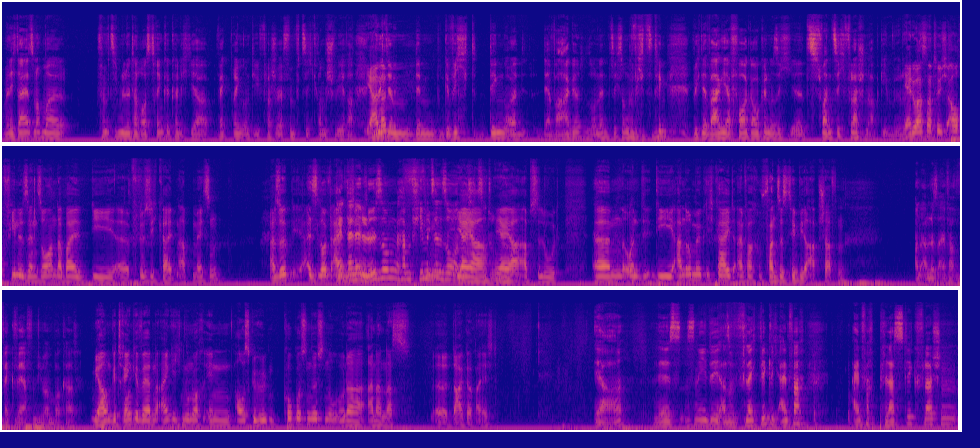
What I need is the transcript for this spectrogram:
Wenn ich da jetzt nochmal 50 Milliliter raustrinke, könnte ich die ja wegbringen und die Flasche wäre 50 Gramm schwerer. Ja, Durch dem, dem Gewichtding oder der Waage, so nennt sich so ein Gewichtsding, würde ich der Waage ja vorgaukeln, dass ich äh, 20 Flaschen abgeben würde. Ja, du hast natürlich auch viele Sensoren dabei, die äh, Flüssigkeiten abmessen. Also es läuft eigentlich. Deine Lösungen haben viel, viel mit Sensoren ja, ja, zu tun. Ja, ja, absolut. Ähm, und die andere Möglichkeit, einfach Pfandsystem wieder abschaffen. Und alles einfach wegwerfen, wie man Bock hat. Ja, und Getränke werden eigentlich nur noch in ausgehöhlten Kokosnüssen oder Ananas äh, dargereicht. Ja, ne, ist, ist eine Idee. Also vielleicht wirklich einfach, einfach Plastikflaschen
